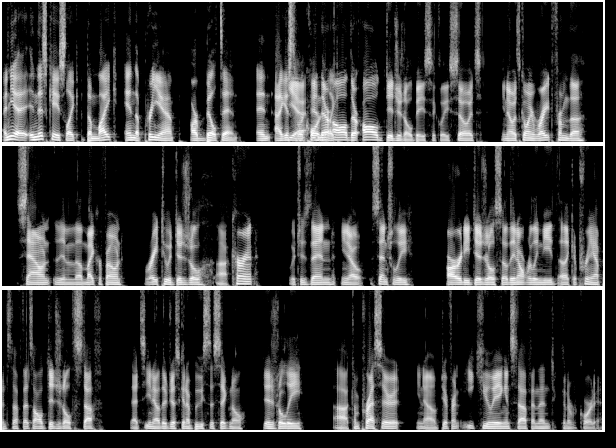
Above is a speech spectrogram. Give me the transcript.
And yeah, in this case, like the mic and the preamp are built in. And I guess the yeah, recorder, and they're like, all they're all digital basically. So it's you know it's going right from the sound in the microphone right to a digital uh, current, which is then you know essentially already digital. So they don't really need like a preamp and stuff. That's all digital stuff. That's you know they're just going to boost the signal digitally, uh, compress it, you know, different EQing and stuff, and then going to record it.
